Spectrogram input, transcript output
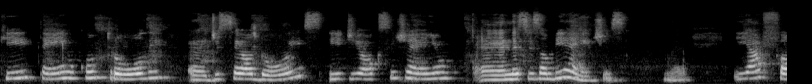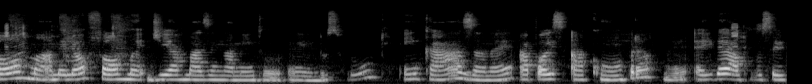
que têm o controle é, de CO2 e de oxigênio é, nesses ambientes. Né? E a forma, a melhor forma de armazenamento é, dos frutos em casa, né, após a compra, né, é ideal que você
